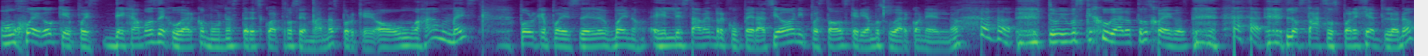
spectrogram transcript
un juego que pues dejamos de jugar como unas 3, 4 semanas porque, o un, mes, porque pues bueno, él estaba en recuperación y pues todos queríamos jugar con él, ¿no? Tuvimos que jugar otros juegos, los tazos, por ejemplo, ¿no?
